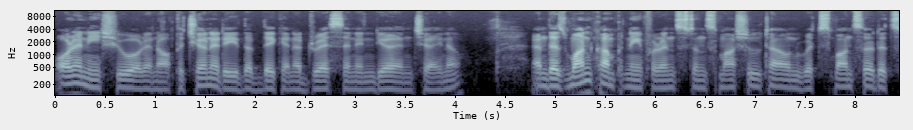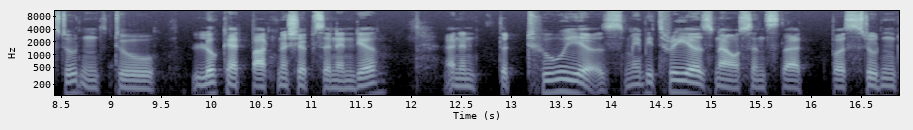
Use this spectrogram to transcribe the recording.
or an issue or an opportunity that they can address in India and China. And there's one company, for instance, Marshalltown, which sponsored its students to look at partnerships in India. And in the two years, maybe three years now since that first student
